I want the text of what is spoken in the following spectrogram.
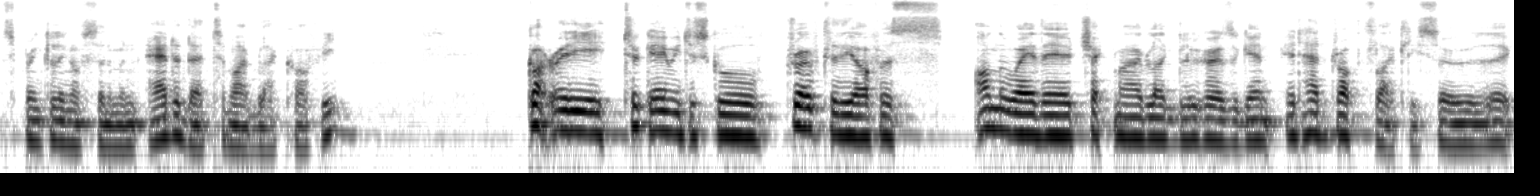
sprinkling of cinnamon, added that to my black coffee. Got ready, took Amy to school, drove to the office. On the way there, checked my blood glucose again. It had dropped slightly, so the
